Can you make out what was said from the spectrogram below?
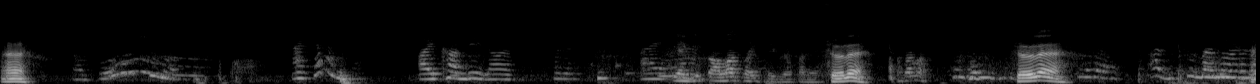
He. Aykan değil ha. Ya gitme Allah aşkına gitme güzel paraya. Söyle. Atamaz. Söyle. Abi dur ben böyle.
